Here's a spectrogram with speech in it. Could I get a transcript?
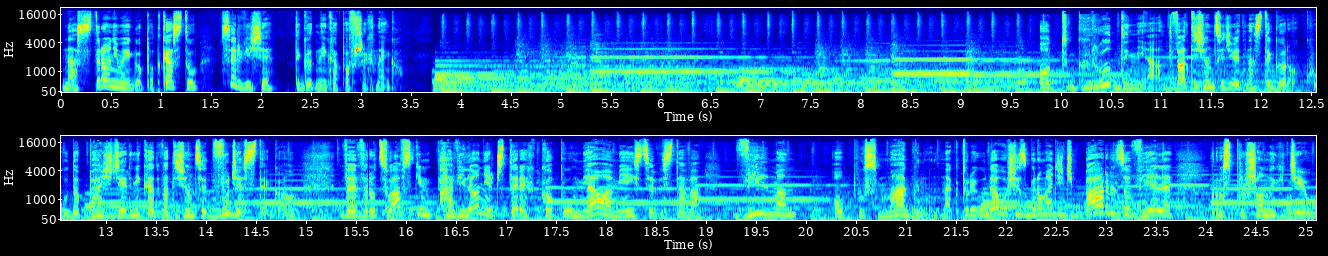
na stronie mojego podcastu w serwisie Tygodnika Powszechnego. Od grudnia 2019 roku do października 2020 we wrocławskim pawilonie Czterech Kopuł miała miejsce wystawa Wilman opus magnum, na której udało się zgromadzić bardzo wiele rozproszonych dzieł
